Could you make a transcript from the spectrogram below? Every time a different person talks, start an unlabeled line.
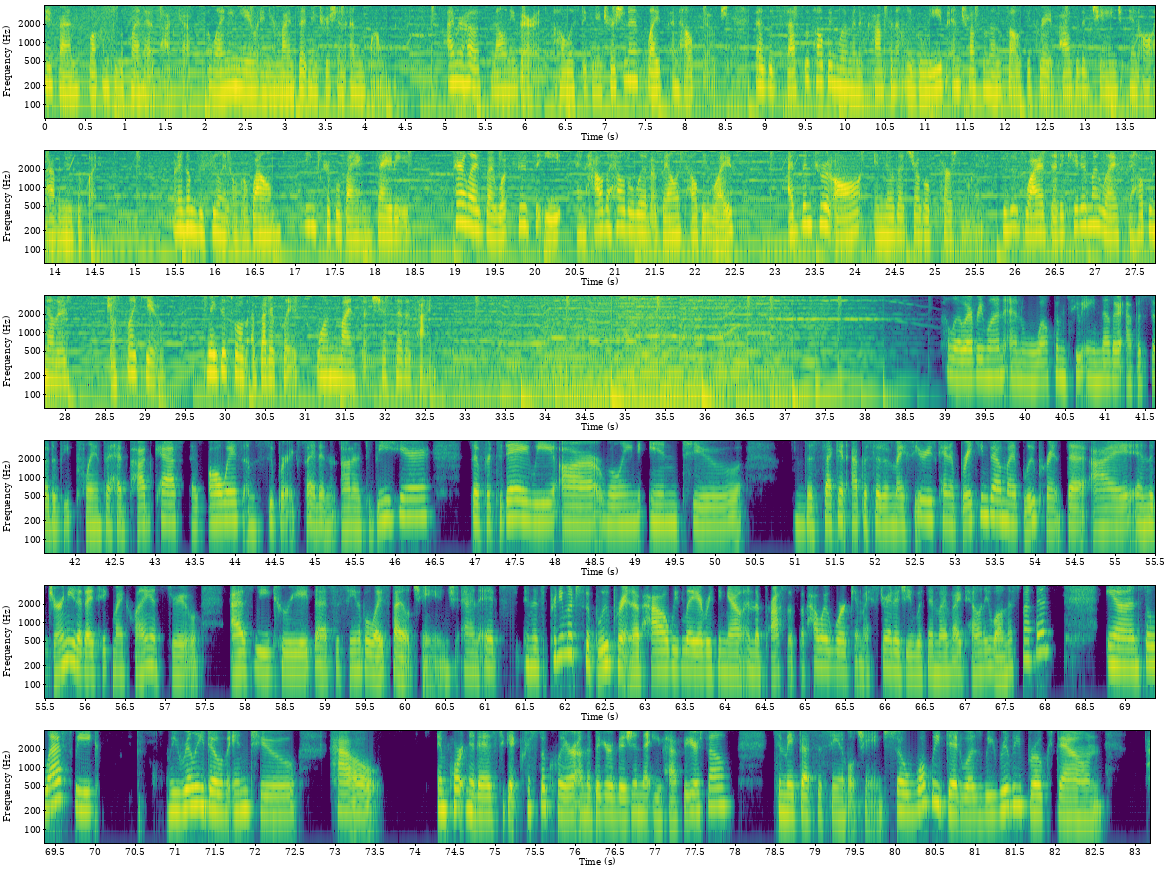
Hey, friends, welcome to the Plant Ahead Podcast, aligning you in your mindset, nutrition, and wellness. I'm your host, Melanie Barrett, a holistic nutritionist, life, and health coach that is obsessed with helping women to confidently believe and trust in themselves to create positive change in all avenues of life. When it comes to feeling overwhelmed, being crippled by anxiety, paralyzed by what foods to eat, and how the hell to live a balanced, healthy life, I've been through it all and know that struggle personally. This is why I've dedicated my life to helping others just like you to make this world a better place, one mindset shift at a time. Hello, everyone, and welcome to another episode of the Plant Ahead podcast. As always, I'm super excited and honored to be here. So, for today, we are rolling into the second episode of my series, kind of breaking down my blueprint that I and the journey that I take my clients through as we create that sustainable lifestyle change. And it's and it's pretty much the blueprint of how we lay everything out in the process of how I work in my strategy within my vitality wellness method. And so last week we really dove into how important it is to get crystal clear on the bigger vision that you have for yourself to make that sustainable change. So, what we did was we really broke down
